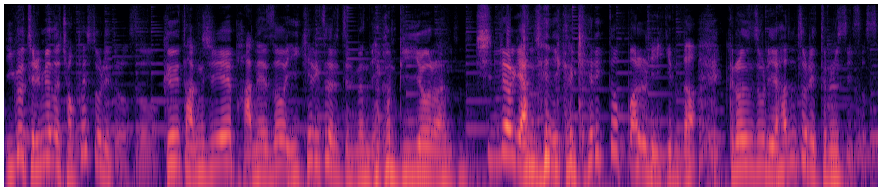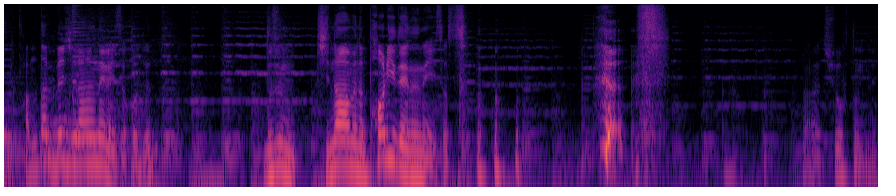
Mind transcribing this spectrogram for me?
이거 들면은 적폐 소리 들었어. 그 당시에 반에서 이 캐릭터를 들면 약간 비열한 실력이 안 되니까 캐릭터 빨로 이긴다 그런 소리 한 소리 들을 수 있었어. 삼단 변신하는 애가 있었거든. 무슨 진화하면은 펄이 되는 애 있었어. 아 추억 돋네.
